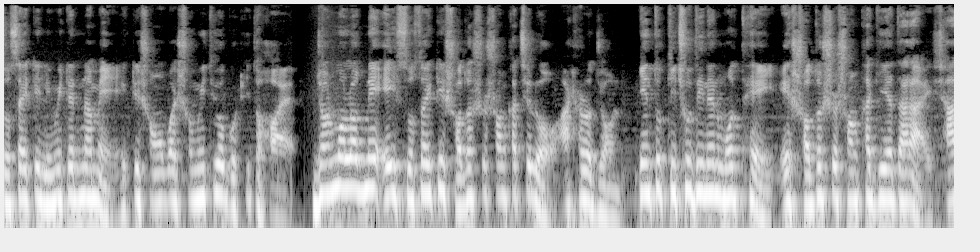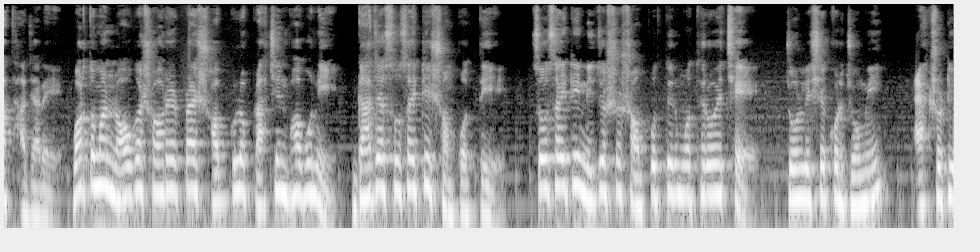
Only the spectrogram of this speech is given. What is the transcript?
সোসাইটি লিমিটেড নামে একটি সমবায় সমিতিও গঠিত হয়। জন্মলগ্নে এই সোসাইটির সদস্য সংখ্যা ছিল আঠারো জন, কিন্তু কিছুদিনের মধ্যেই এর সদস্য সংখ্যা গিয়ে দাঁড়ায় সাত হাজারে। বর্তমান নওগাঁ শহরের প্রায় সবগুলো প্রাচীন ভবনই গাঁজা সোসাইটির সম্পত্তি। সোসাইটির নিজস্ব সম্পত্তির মধ্যে রয়েছে চল্লিশ একর জমি, একশোটি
